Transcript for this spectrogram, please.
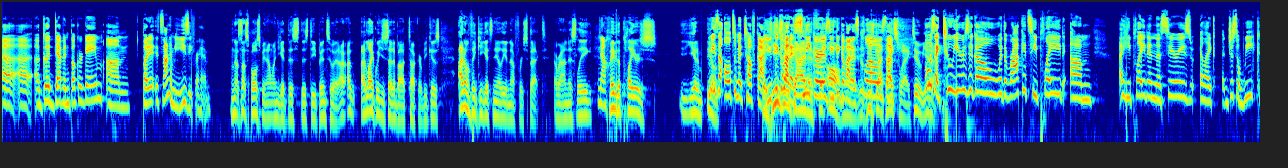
a, a- good Devin Booker game. Um, but it, it's not going to be easy for him. No, it's not supposed to be. Not when you get this this deep into it. I, I, I like what you said about Tucker because I don't think he gets nearly enough respect around this league. No. maybe the players. You get him. you He's know, the ultimate tough guy. You think about his that sneakers, you oh, think about man, his he's clothes. like swag, too, What was like two years ago with the Rockets? He played. Um, he played in the series like just a week.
